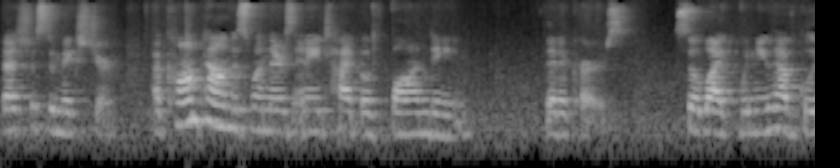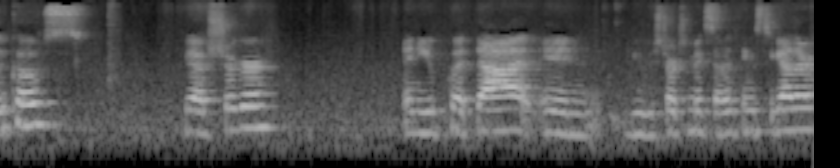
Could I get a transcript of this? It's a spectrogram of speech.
that's just a mixture. A compound is when there's any type of bonding that occurs. So, like when you have glucose, you have sugar, and you put that in, you start to mix other things together,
